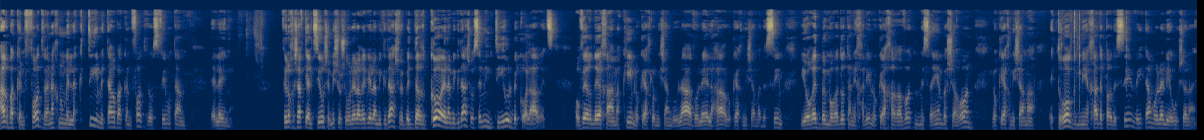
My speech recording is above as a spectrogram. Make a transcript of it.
ארבע כנפות, ואנחנו מלקטים את ארבע הכנפות ואוספים אותם אלינו. אפילו חשבתי על ציור שמישהו שעולה לרגל למקדש, ובדרכו אל המקדש הוא עושה מין טיול בכל הארץ. עובר דרך העמקים, לוקח לו משם לולב, עולה אל ההר, לוקח משם הדסים, יורד במורדות הנחלים, לוקח ערבות, מסיים בשרון, לוקח משם אתרוג מאחד הפרדסים, ואיתם עולה לירושלים.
